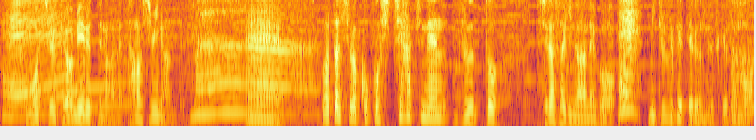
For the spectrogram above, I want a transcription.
相撲中継を見るっていうのがね楽しみなんですよ、まあ、えー。私はここ78年ずっと白鷺の姉子見続けてるんですけども。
